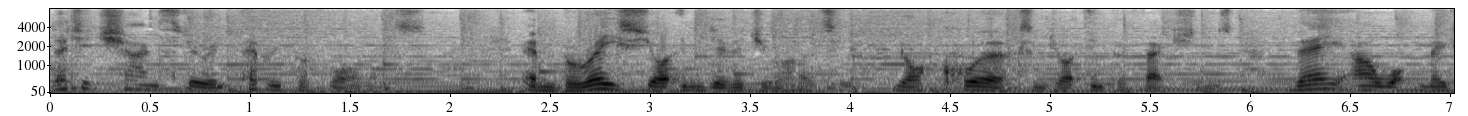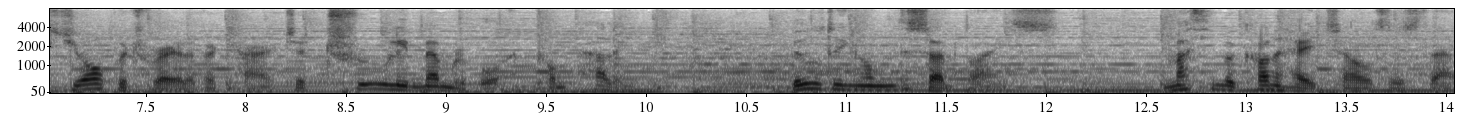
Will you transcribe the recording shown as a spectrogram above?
Let it shine through in every performance. Embrace your individuality, your quirks and your imperfections. They are what makes your portrayal of a character truly memorable and compelling. Building on this advice, Matthew McConaughey tells us that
